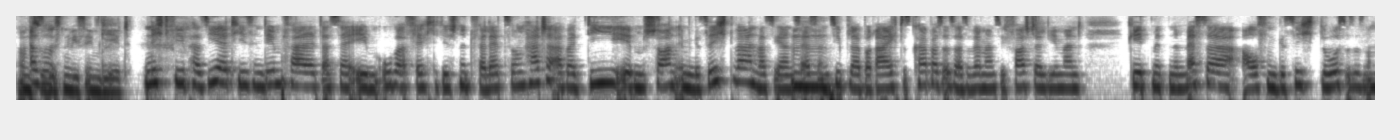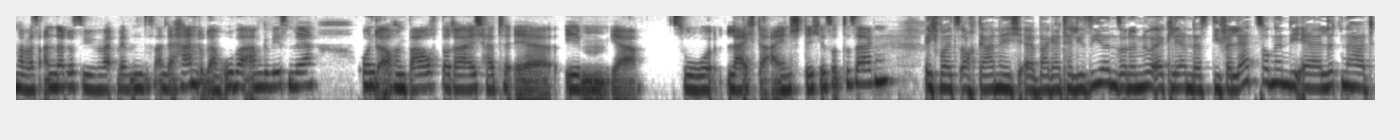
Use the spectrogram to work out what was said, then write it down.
um also zu wissen, wie es ihm geht. nicht viel passiert, hieß in dem Fall, dass er eben oberflächliche Schnittverletzungen hatte, aber die eben schon im Gesicht waren, was ja ein sehr Mhm. sensibler Bereich des Körpers ist. Also wenn man sich vorstellt, jemand geht mit einem Messer auf ein Gesicht los, ist es nochmal was anderes, wie wenn das an der Hand oder am Oberarm gewesen wäre. Und auch im Bauchbereich hatte er eben, ja, so leichte Einstiche sozusagen. Ich wollte es auch gar nicht äh, bagatellisieren, sondern nur erklären, dass die Verletzungen, die er erlitten hat,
